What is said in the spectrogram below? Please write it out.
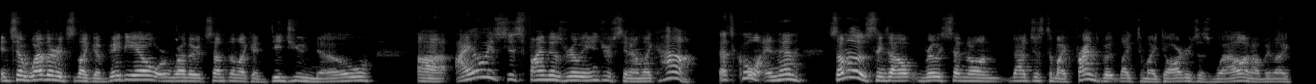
And so whether it's like a video or whether it's something like a did you know, uh, I always just find those really interesting. I'm like, huh, that's cool. And then some of those things I'll really send it on not just to my friends, but like to my daughters as well. And I'll be like,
